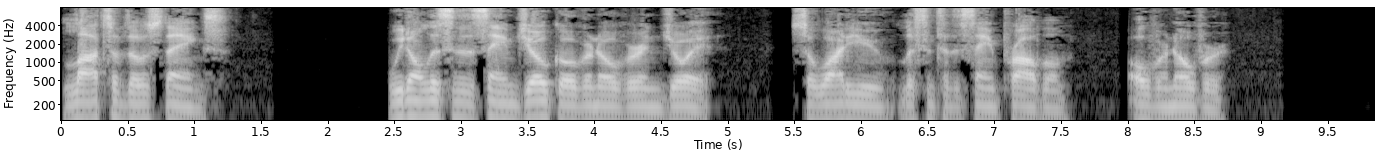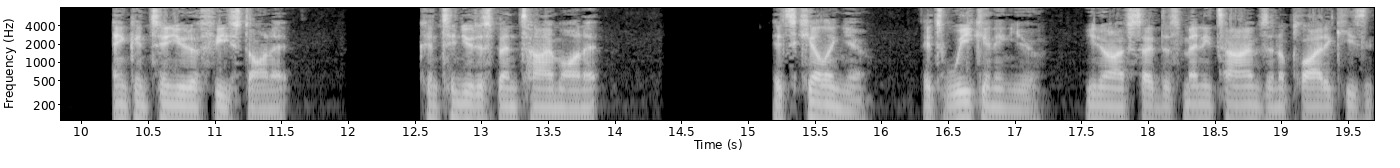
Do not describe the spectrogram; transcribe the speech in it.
lots of those things. We don't listen to the same joke over and over and enjoy it. So why do you listen to the same problem over and over and continue to feast on it? Continue to spend time on it. It's killing you. It's weakening you. You know, I've said this many times and applied to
